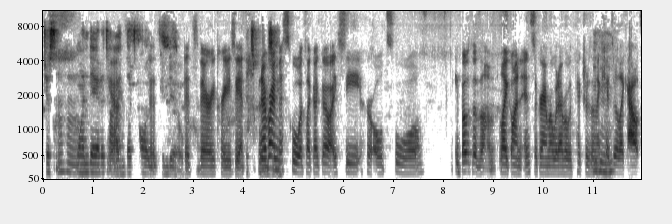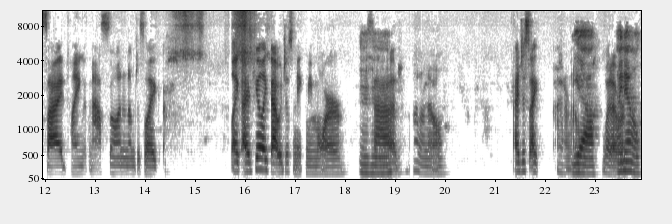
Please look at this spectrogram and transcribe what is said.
just Mhm. one day at a Yeah, time. That's all you can do. It's very crazy. And It's whenever I miss school, it's like I go, I see her old school, both of them, like on Instagram or whatever, with pictures, and Mhm. the kids are like outside playing with masks on, and I'm just like, like I feel like that would just make me more Mhm. sad. I don't know. I just I I don't know. Yeah, Whatever. I know.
